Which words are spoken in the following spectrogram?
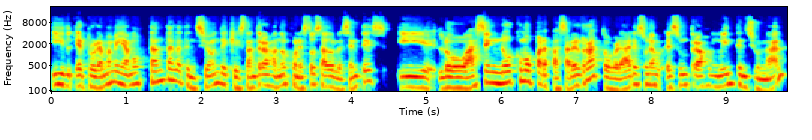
y el programa me llamó tanta la atención de que están trabajando con estos adolescentes y lo hacen no como para pasar el rato, ¿verdad? Es, una, es un trabajo muy intencional,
